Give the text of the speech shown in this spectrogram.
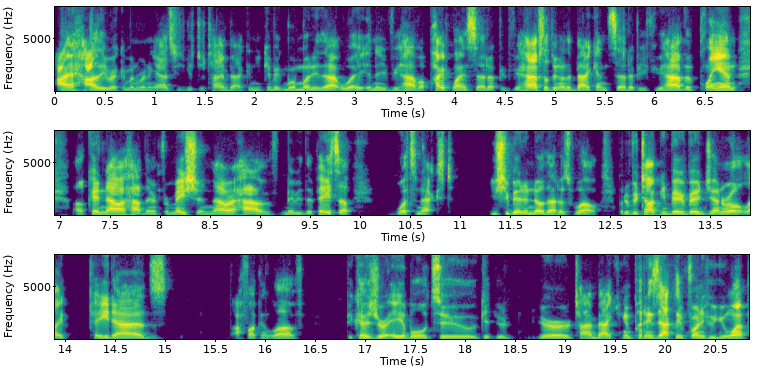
I highly recommend running ads. Because you get your time back and you can make more money that way. And then if you have a pipeline set up, if you have something on the back end set up, if you have a plan, okay, now I have the information. Now I have maybe the pay stuff. What's next? You should be able to know that as well. But if you're talking very, very general, like paid ads, I fucking love because you're able to get your your time back. You can put exactly in front of who you want.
